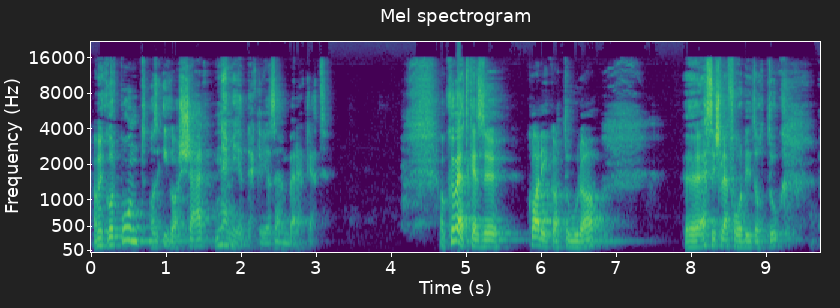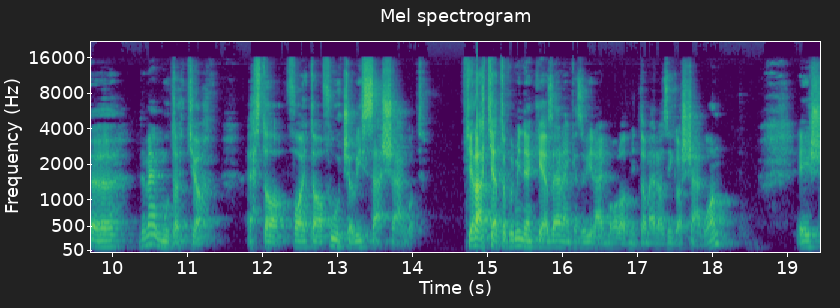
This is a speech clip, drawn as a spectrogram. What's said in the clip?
Amikor pont az igazság nem érdekli az embereket. A következő karikatúra ezt is lefordítottuk, de megmutatja ezt a fajta furcsa visszásságot. Ugye látjátok, hogy mindenki az ellenkező irányba halad, mint amerre az igazság van. És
